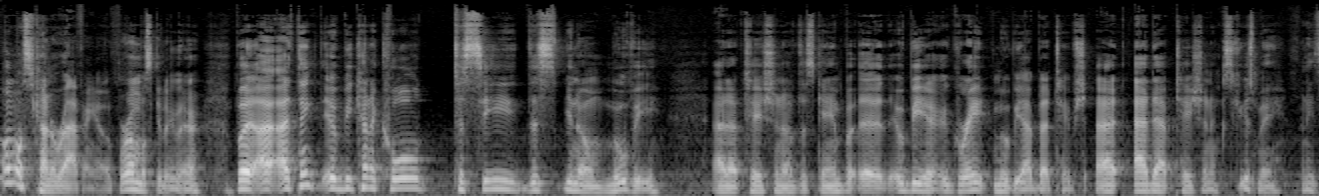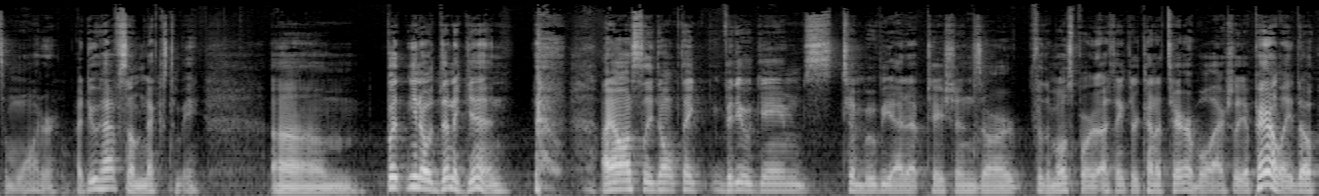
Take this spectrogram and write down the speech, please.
almost kind of wrapping up. We're almost getting there, but I, I think it would be kind of cool to see this, you know, movie adaptation of this game. But it, it would be a great movie adaptation. Ad- adaptation. Excuse me. I need some water. I do have some next to me. Um, but you know, then again, I honestly don't think video games to movie adaptations are, for the most part, I think they're kind of terrible. Actually, apparently though,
